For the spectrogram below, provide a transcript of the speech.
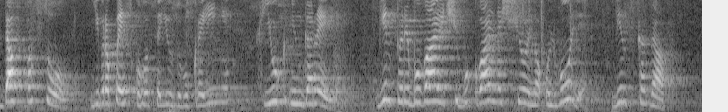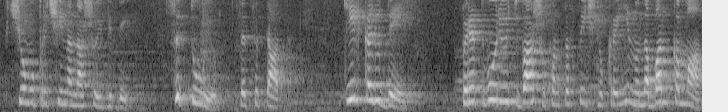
дав посол Європейського Союзу в Україні Х'юк Мінгарелі. Він, перебуваючи буквально щойно у Львові, він сказав, в чому причина нашої біди. Цитую, це цитата. Кілька людей перетворюють вашу фантастичну країну на банкомат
